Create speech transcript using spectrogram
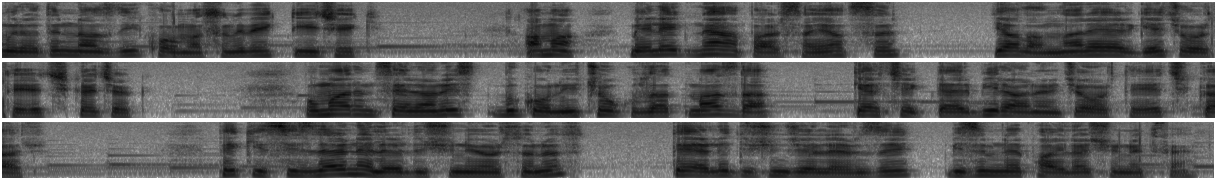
Murat'ın Nazlı'yı kovmasını bekleyecek. Ama Melek ne yaparsa yapsın yalanlar er geç ortaya çıkacak. Umarım senarist bu konuyu çok uzatmaz da gerçekler bir an önce ortaya çıkar. Peki sizler neler düşünüyorsunuz? Değerli düşüncelerinizi bizimle paylaşın lütfen.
